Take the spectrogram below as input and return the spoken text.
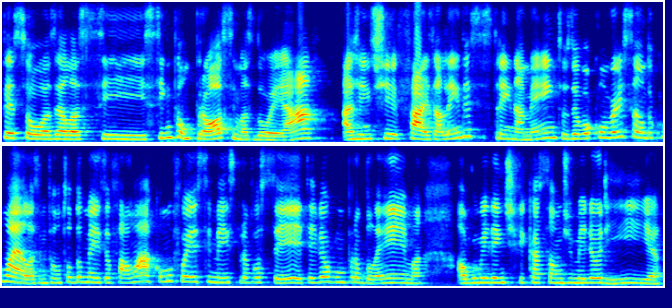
pessoas elas se sintam próximas do OEA, a gente faz, além desses treinamentos, eu vou conversando com elas. Então, todo mês eu falo: ah, como foi esse mês para você? Teve algum problema? Alguma identificação de melhoria?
